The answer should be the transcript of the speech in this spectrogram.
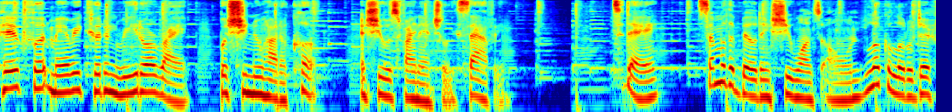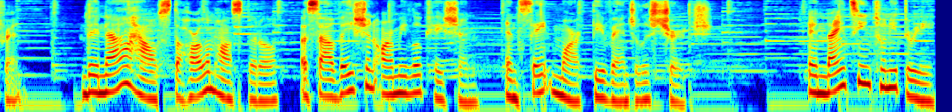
Pigfoot Mary couldn't read or write, but she knew how to cook, and she was financially savvy. Today, some of the buildings she once owned look a little different. They now house the Harlem Hospital, a Salvation Army location, and St. Mark the Evangelist Church. In 1923,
